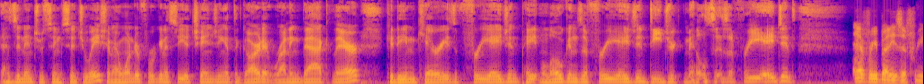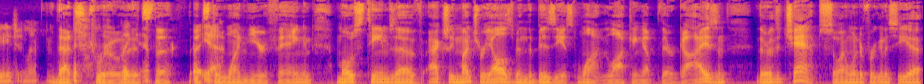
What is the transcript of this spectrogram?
has an interesting situation. I wonder if we're going to see a changing at the guard at running back there. Kadeem Carey's a free agent. Peyton Logan's a free agent. Dedrick Mills is a free agent. Everybody's a free agent, man. That's true. Like, it's the it's yeah. the one year thing, and most teams have actually Montreal has been the busiest one, locking up their guys, and they're the champs. So I wonder if we're going to see a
